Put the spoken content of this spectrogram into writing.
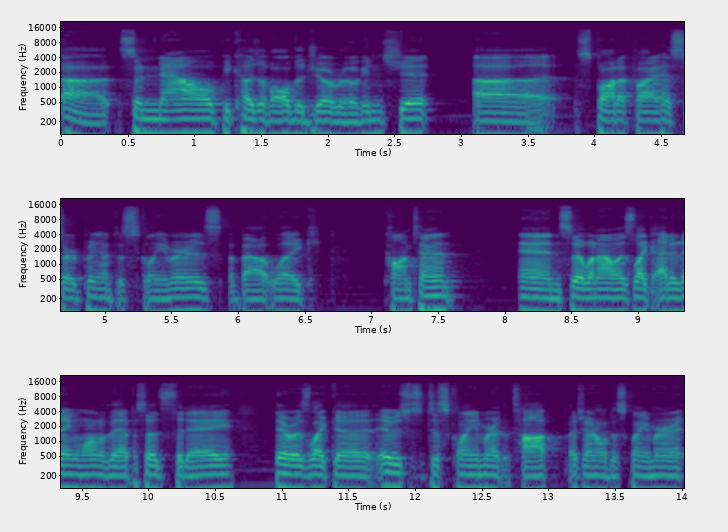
uh, so now because of all the Joe Rogan shit, uh, Spotify has started putting out disclaimers about like content, and so when I was like editing one of the episodes today, there was like a it was just a disclaimer at the top, a general disclaimer,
